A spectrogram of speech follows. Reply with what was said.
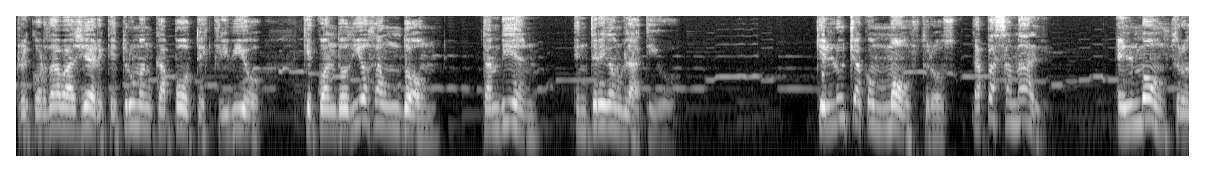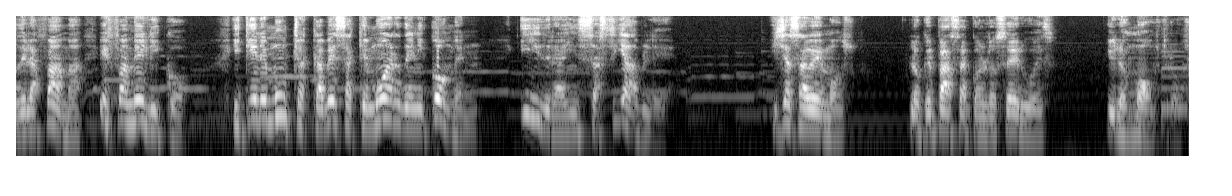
recordaba ayer que Truman Capote escribió que cuando Dios da un don, también entrega un látigo. quien lucha con monstruos la pasa mal. El monstruo de la fama es famélico y tiene muchas cabezas que muerden y comen. Hidra insaciable. Y ya sabemos lo que pasa con los héroes y los monstruos.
